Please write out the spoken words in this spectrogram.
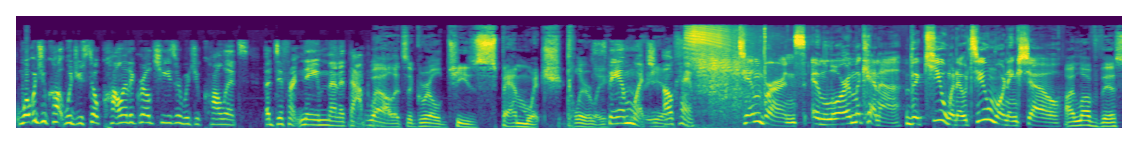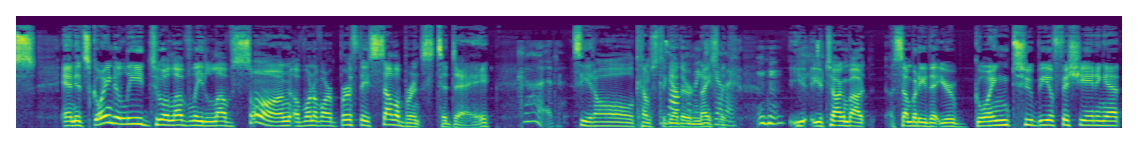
What would you call? Would you still call it a grilled cheese, or would you call it a different name than at that point? Well, it's a grilled cheese spamwich, clearly. Spamwich. Yes. Okay. Tim Burns and Laura McKenna, the Q102 Morning Show. I love this. And it's going to lead to a lovely love song of one of our birthday celebrants today. Good. See, it all comes all together coming nicely. together. Mm-hmm. You, you're talking about somebody that you're going to be officiating at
